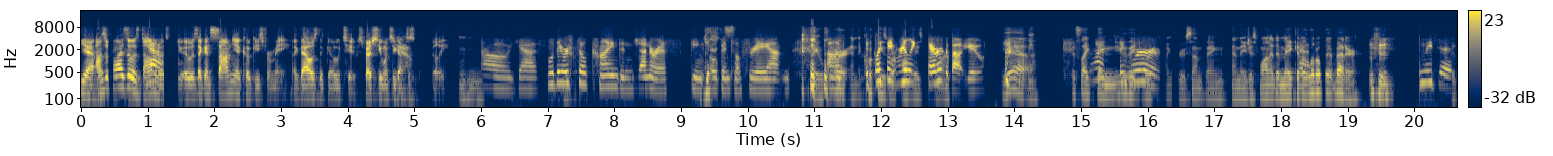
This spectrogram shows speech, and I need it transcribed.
Yeah, I'm surprised it was Domino's. Yeah. It was like insomnia cookies for me. Like that was the go-to, especially once you got to Philly. Mm-hmm. Oh yes. Well, they were yeah. so kind and generous, being yes. open till 3 a.m. They were, um, and the cookies It's like they really cared warm. about you. Yeah. It's like yes, they knew they that were. you were going through something, and they just wanted to make it a little bit better. Mm-hmm. And they did,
